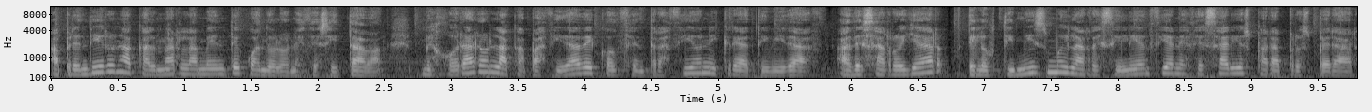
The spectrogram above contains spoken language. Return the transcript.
Aprendieron a calmar la mente cuando lo necesitaban, mejoraron la capacidad de concentración y creatividad, a desarrollar el optimismo y la resiliencia necesarios para prosperar,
